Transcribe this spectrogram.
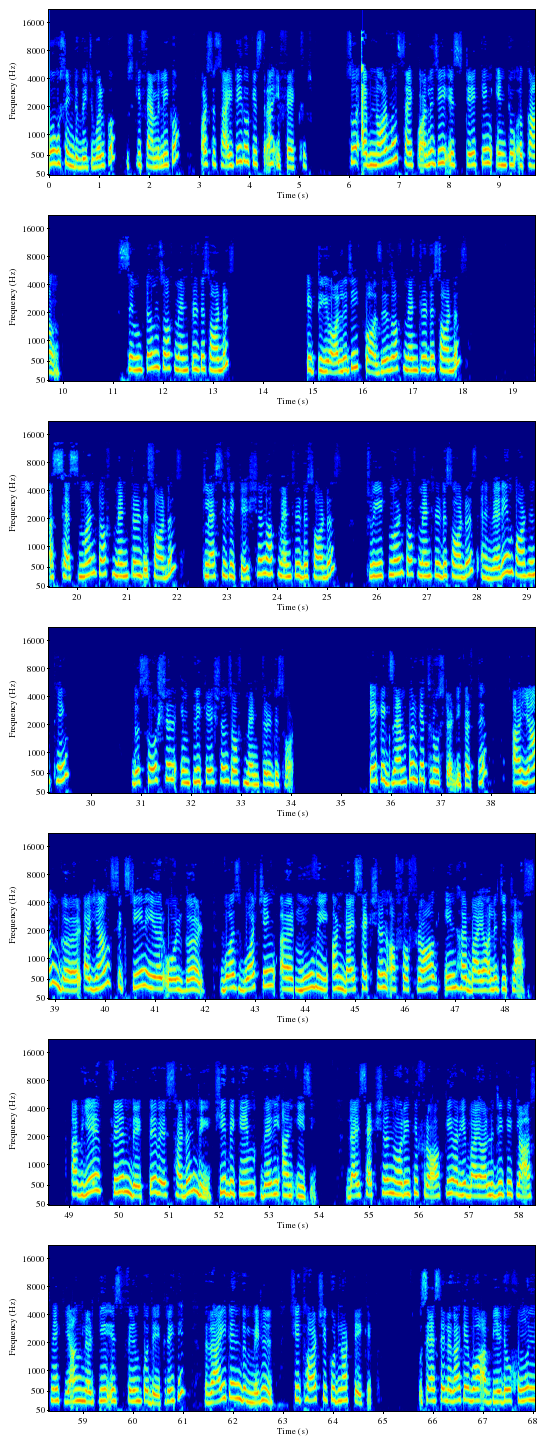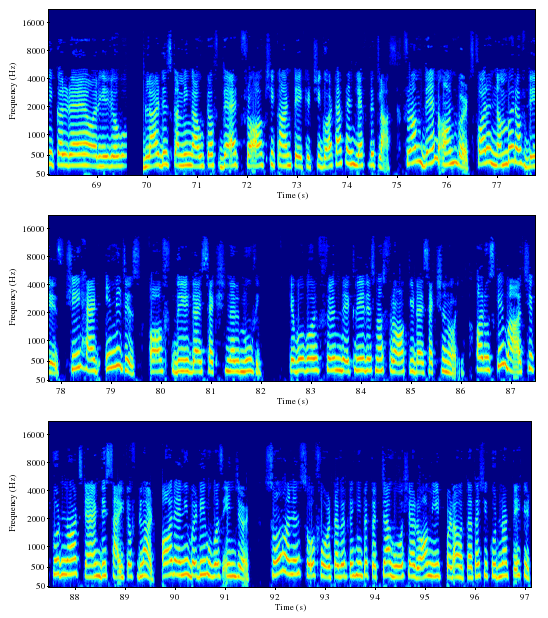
وہ اس انڈیویجل کو اس کی فیملی کو اور سوسائٹی کو کس طرح effect so abnormal psychology is taking in to account symptoms of mental disorder aetiology causes of mental disorders till this classification of mental dis treatment of mental disorders and very important thing the social implications of mental dis ایک example کے through study کرتے ہیں ا گ girl young sixteen year old girl was watching a movie on dissection of a frog in her biology class اب یہ film دیکھتے ہوئے suddenly ہی became very uneasy dissection ہو رہی تھی فراک کی اور یہ بایولوجی کی کلاس میں ایک یگ لڑکی اس فلم کو دیکھ رہی تھی right in the middle she thought she could not take it اسے ایسے لگا کہ وہ اب یہ جو خون نکل رہے اور یہ جو وہ blood is coming out of that frog she contact she got up and left class from then onward for a number of days she had images of the dissectional movie وہ فلم دیکھ رہی ہے جس میں frock کی dissection ہو رہی اور اس کے بعد she could not stand the sight of blood اور any بڈیڈ so N and so forth اگر کہیں پہ کچا گوشت یا رو میٹ پڑا ہوتا تھا she could not take it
